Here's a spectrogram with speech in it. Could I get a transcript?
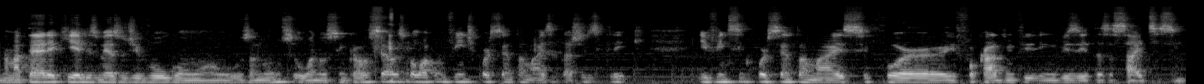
na matéria que eles mesmos divulgam os anúncios, o anúncio em carrossel, eles colocam 20% a mais de taxa de clique e 25% a mais se for focado em, em, visitas a sites, assim.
